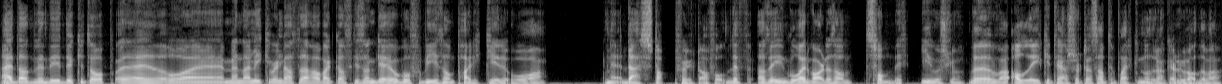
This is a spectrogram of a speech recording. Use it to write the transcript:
Nei da, men de dukket opp. eh, Og, eh, men allikevel, det har vært ganske sånn gøy å gå forbi sånn parker og eh, det er stappfullt av folk. Det, altså, I går var det sånn sommer i Oslo. Det var, alle gikk i T-skjorte, satt i parken og drakk øl, og det var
